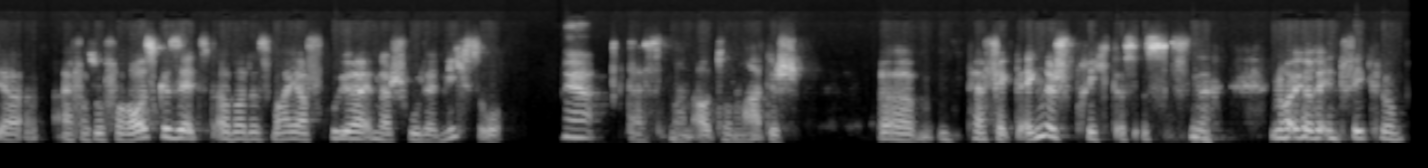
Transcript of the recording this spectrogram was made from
ja einfach so vorausgesetzt, aber das war ja früher in der Schule nicht so, ja. dass man automatisch äh, perfekt Englisch spricht. Das ist eine neuere Entwicklung.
